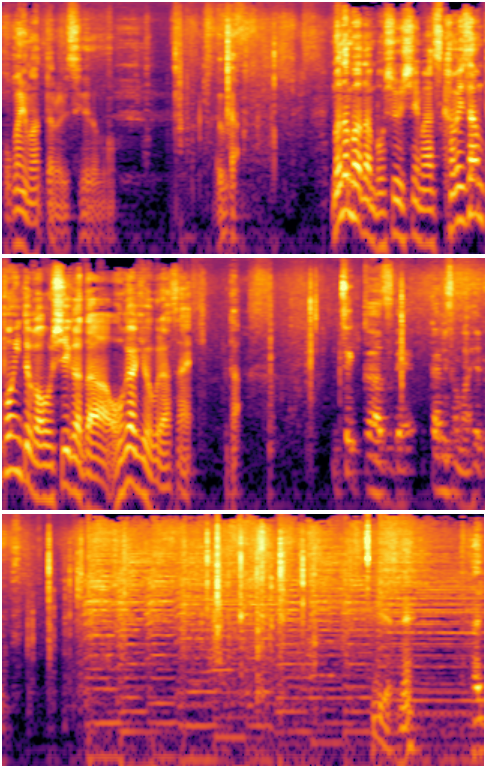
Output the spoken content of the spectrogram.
他にもあったのですけども。歌。まだまだ募集しています。神さんポイントが欲しい方はおはがきをください。歌。チェッカーズで神様ヘルプいいですね。はい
